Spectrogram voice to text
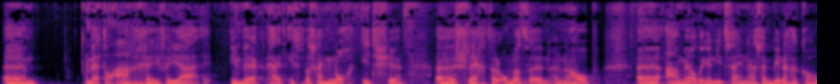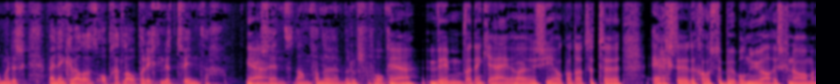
hm. werd al aangegeven, ja, in werkelijkheid is het waarschijnlijk nog ietsje uh, slechter, omdat een, een hoop uh, aanmeldingen niet zijn, uh, zijn binnengekomen. Dus wij denken wel dat het op gaat lopen richting de 20 ja. dan van de beroepsbevolking. Ja. Wim, wat denk jij? Uh, zie je ook al dat het uh, ergste, de grootste bubbel nu al is genomen?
